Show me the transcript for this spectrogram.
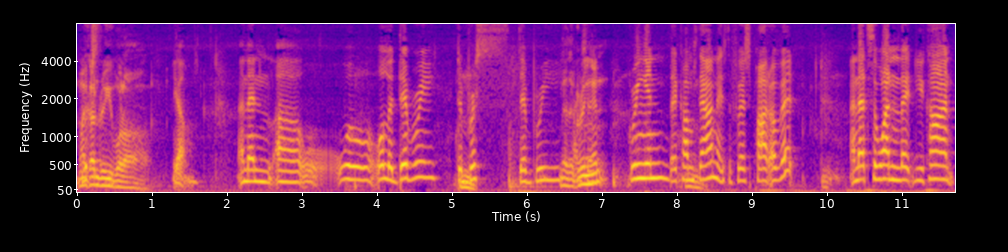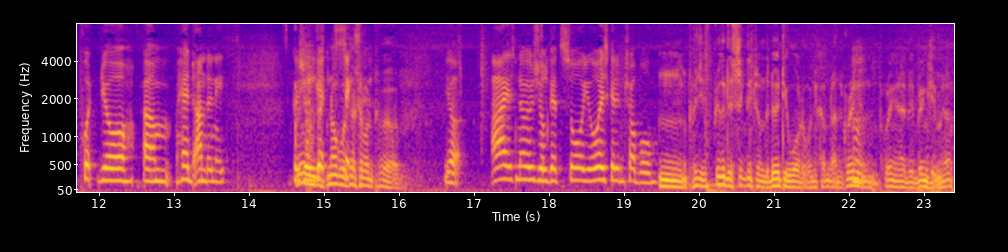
My country, well, Yeah. And then uh, w- all the debris, debris, debris. Yeah, the said, Gringen that comes down is the first part of it. And that's the one that you can't put your um, head underneath. Because you'll get no good. sick. That's one. Your eyes, nose, you'll get sore. You always get in trouble. Mm, pretty, pretty good sickness from the dirty water when you come down the green Mm. green it brings you, you know.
